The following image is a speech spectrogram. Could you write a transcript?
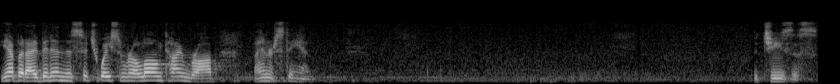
Yeah, but I've been in this situation for a long time, Rob. I understand. But Jesus,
